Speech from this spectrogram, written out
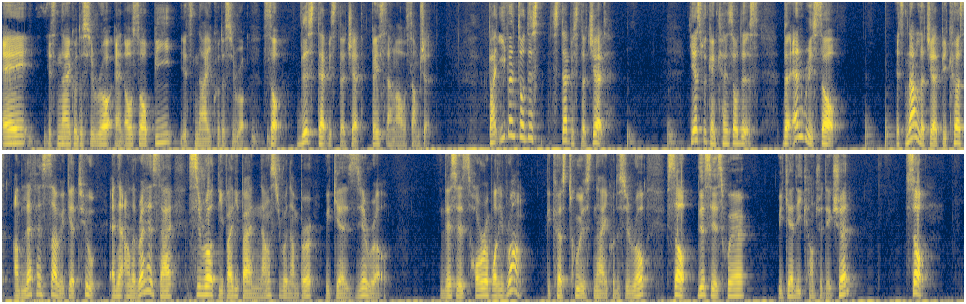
a is not equal to 0 and also b is not equal to 0. So this step is legit based on our assumption. But even though this step is legit, yes, we can cancel this. The end result is not legit because on the left hand side we get 2 and then on the right hand side 0 divided by a non-zero number we get 0. This is horribly wrong because 2 is not equal to 0. So this is where we get the contradiction. So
